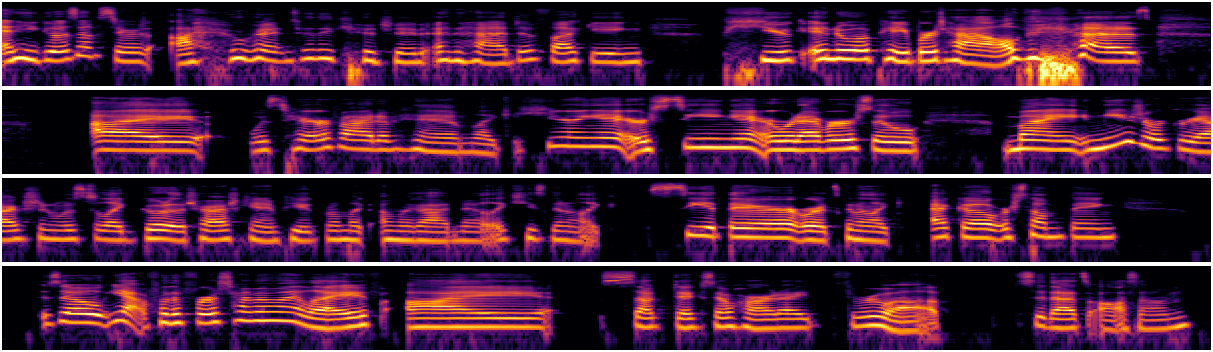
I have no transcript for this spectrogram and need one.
And he goes upstairs. I went to the kitchen and had to fucking puke into a paper towel because I was terrified of him like hearing it or seeing it or whatever. So my knee jerk reaction was to like go to the trash can and puke, but I'm like, oh my God, no, like he's gonna like see it there or it's gonna like echo or something. So yeah, for the first time in my life, I sucked dick so hard I threw up. So that's awesome.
